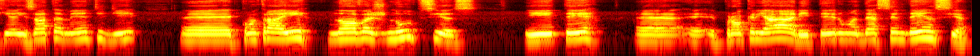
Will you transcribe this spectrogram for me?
que é exatamente de é, contrair novas núpcias e ter, é, é, procriar e ter uma descendência,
